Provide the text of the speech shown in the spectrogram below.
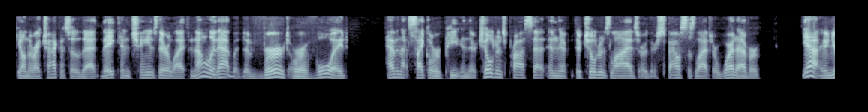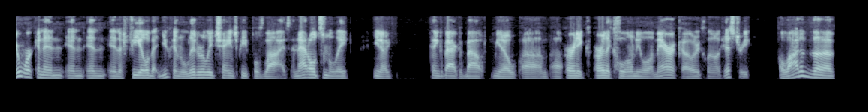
get on the right track, and so that they can change their life, and not only that, but divert or avoid having that cycle repeat in their children's process in their, their children's lives or their spouse's lives or whatever yeah and you're working in, in in in a field that you can literally change people's lives and that ultimately you know, think back about you know um, uh, early early colonial America, early colonial history. A lot of the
